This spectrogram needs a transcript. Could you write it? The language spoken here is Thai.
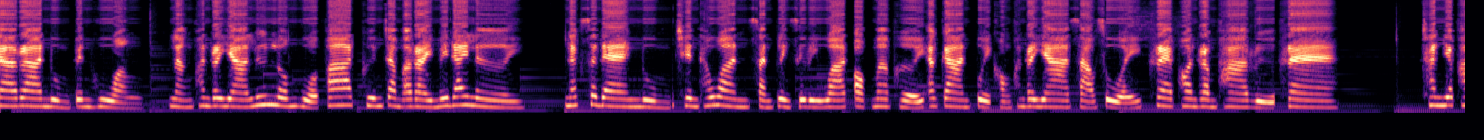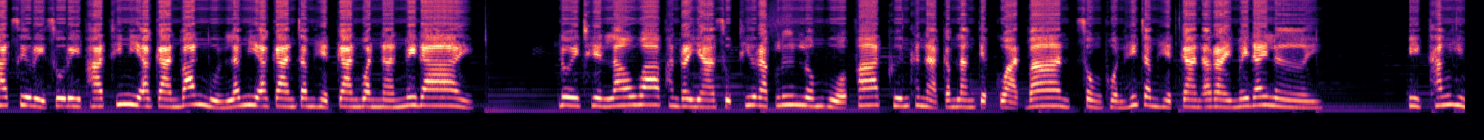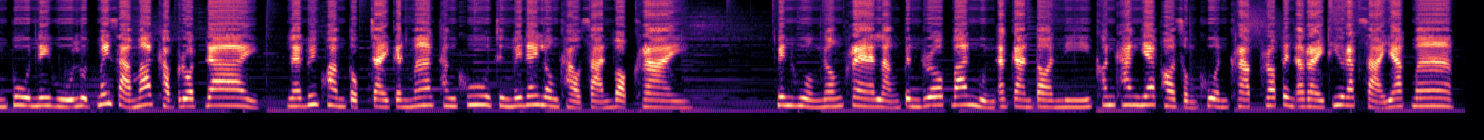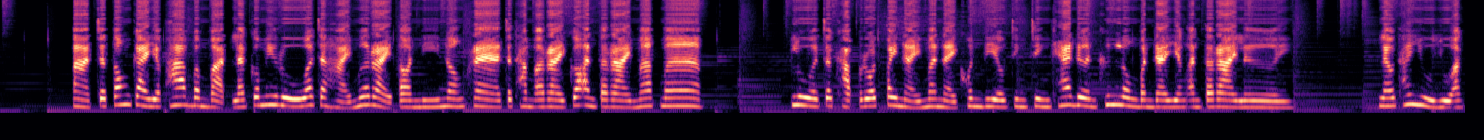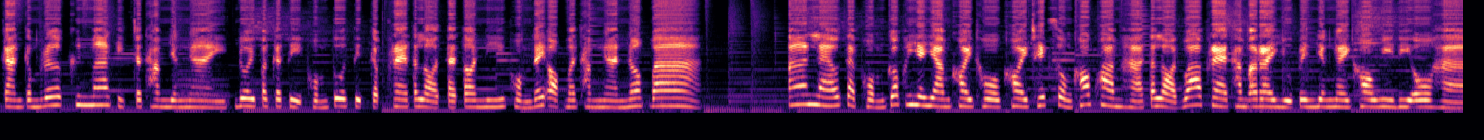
ดาราหนุ่มเป็นห่วง หลังภรรยาลื่นล้มหัวฟาดพื้นจำอะไรไม่ได้เลย นักแสดงหนุ่ม เชนทวัน สันเปล่งสิริวัตรออกมาเผยอาการป่วยของภรรยาสาวสวย แพรพรรำพาหรือแพรชัญพัฒน์สิริสุริพัฒน์ที่มีอาการบ้านหมุนและมีอาการจำเหตุการณ์วันนั้นไม่ได้ โดยเชนเล่าว่าภรรยาสุดที่รักลื่นล้มหัวฟาดพื้นขณะกำลังเก็บกวาดบ้าน ส่งผลให้จำเหตุการณ์อะไรไม่ได้เลย อีกทั้งหินปูนในหูหลุดไม่สามารถขับรถได้ และด้วยความตกใจกันมากทั้งคู่จึงไม่ได้ลงข่าวสารบอกใคร เป็นห่วงน้องแพรหลังเป็นโรคบ้านหมุนอาการตอนนี้ค่อนข้างแย่พอสมควรครับ เพราะเป็นอะไรที่รักษายากมากอาจจะต้องกายภาพบำบัดและก็ไม่รู้ว่าจะหายเมื่อไหร่ตอนนี้น้องแพรจะทำอะไรก็อันตรายมากๆ กลัวจะขับรถไปไหนมาไหนคนเดียวจริง ๆ แค่เดินขึ้นลงบันไดยังอันตรายเลย แล้วถ้าอยู่อยู่อาการกำเริบขึ้นมากอีกจะทำยังไง โดยปกติผมตัวติดกับแพรตลอด แต่ตอนนี้ผมได้ออกมาทำงานนอกบ้านอ้านแล้วแต่ผมก็พยายามคอยโทรคอยเช็คส่งข้อความหาตลอดว่าแพรทำอะไรอยู่เป็นยังไงคอลวิดีโอหา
